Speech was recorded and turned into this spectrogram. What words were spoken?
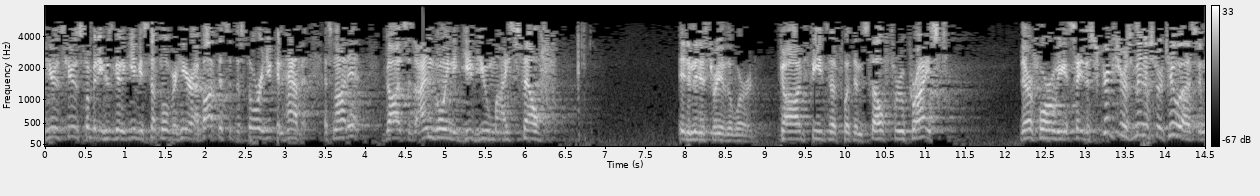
here's, here's somebody who's going to give you something over here. I bought this at the store and you can have it. That's not it. God says, I'm going to give you myself in the ministry of the Word. God feeds us with Himself through Christ. Therefore, we say the scriptures minister to us in,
